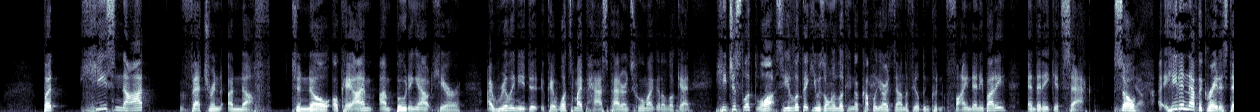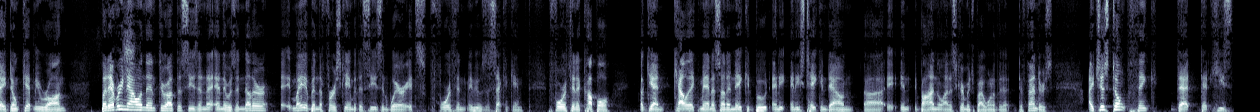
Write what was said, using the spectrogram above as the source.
but he's not veteran enough to know. Okay, I'm I'm booting out here I really need to. Okay, what's my pass patterns? Who am I going to look at? He just looked lost. He looked like he was only looking a couple yards down the field and couldn't find anybody, and then he gets sacked. So yeah. Uh, he didn't have the greatest day. Don't get me wrong, but every now and then throughout the season, and there was another. It may have been the first game of the season where it's fourth and maybe it was the second game, fourth and a couple. Again, Kaliakmanis on a naked boot, and, he, and he's taken down uh, in behind the line of scrimmage by one of the defenders. I just don't think that that he's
